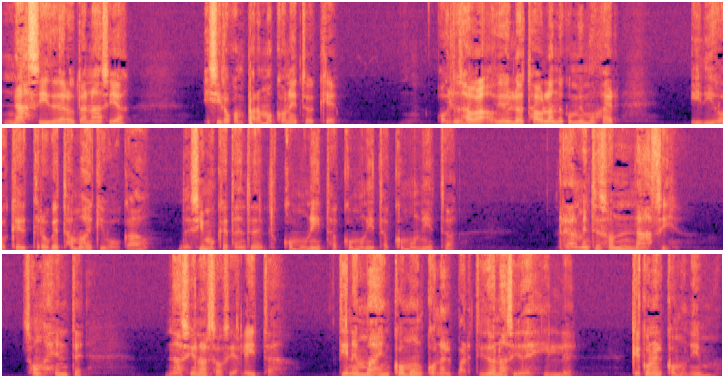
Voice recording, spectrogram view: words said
nazis de la eutanasia y si lo comparamos con esto es que hoy lo, hoy lo estaba hablando con mi mujer y digo, es que creo que estamos equivocados. Decimos que esta gente, comunistas, comunistas, comunistas, realmente son nazis. Son gente nacionalsocialista. Tienen más en común con el partido nazi de Hitler que con el comunismo.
